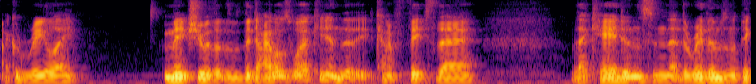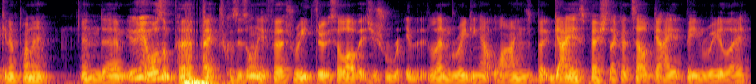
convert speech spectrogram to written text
I could relay make sure that the dialogue's working and that it kind of fits their their cadence and the, the rhythms and the picking up on it. And um, it wasn't perfect because it's only a first read through, so a lot of it's just re- them reading out lines. But Guy, especially, I could tell Guy had been really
